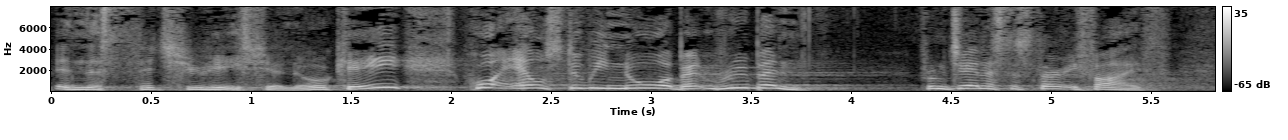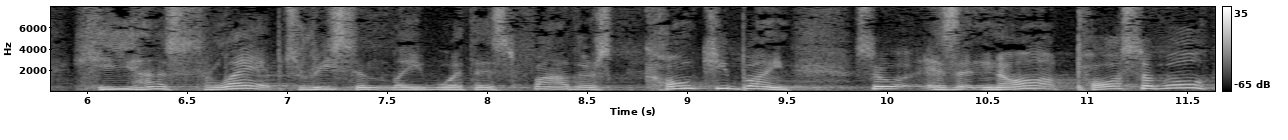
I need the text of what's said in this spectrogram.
in this situation, okay? What else do we know about Reuben from Genesis 35? He has slept recently with his father's concubine. So is it not possible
